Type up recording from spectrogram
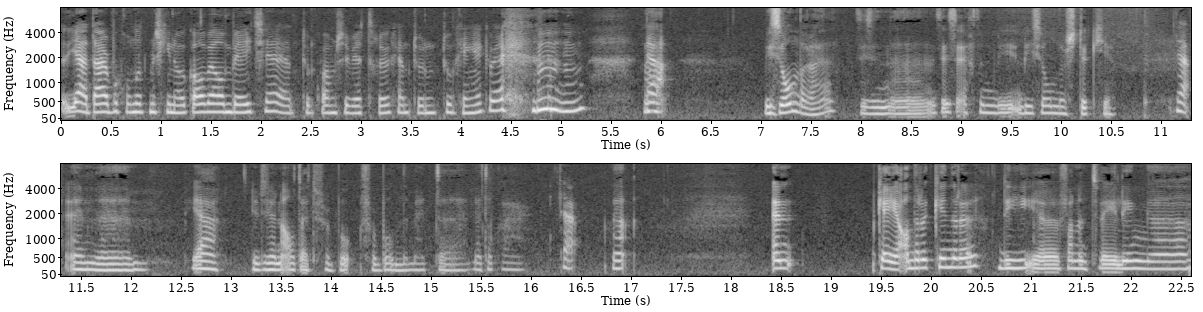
ja, daar begon het misschien ook al wel een beetje. En toen kwam ze weer terug en toen, toen ging ik weg. Mhm. ja. Ja. Bijzonder, hè? Het is, een, het is echt een bi- bijzonder stukje. Ja. En ehm, ja, jullie zijn altijd verbo- verbonden met, eh, met elkaar. Ja. ja. En ken je andere kinderen die eh, van een tweeling eh,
